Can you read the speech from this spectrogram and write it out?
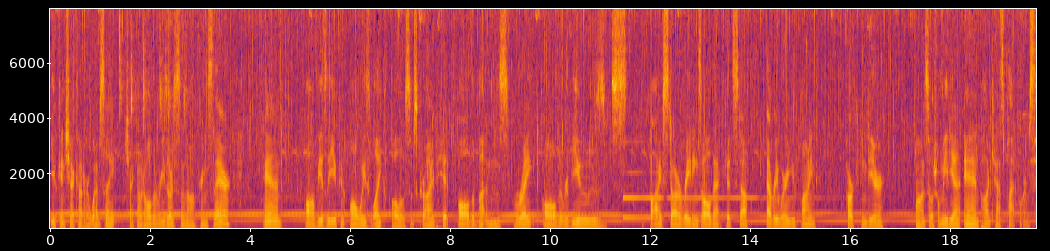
You can check out our website, check out all the resources and offerings there, and Obviously, you can always like, follow, subscribe, hit all the buttons, write all the reviews, five star ratings, all that good stuff everywhere you find Harkening Deer on social media and podcast platforms.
